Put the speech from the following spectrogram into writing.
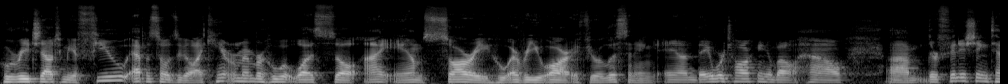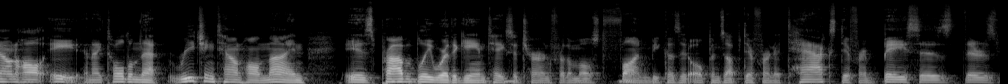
who reached out to me a few episodes ago. I can't remember who it was, so I am sorry, whoever you are, if you're listening. And they were talking about how um, they're finishing Town Hall 8, and I told them that reaching Town Hall 9 is probably where the game takes a turn for the most fun because it opens up different attacks, different bases. There's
